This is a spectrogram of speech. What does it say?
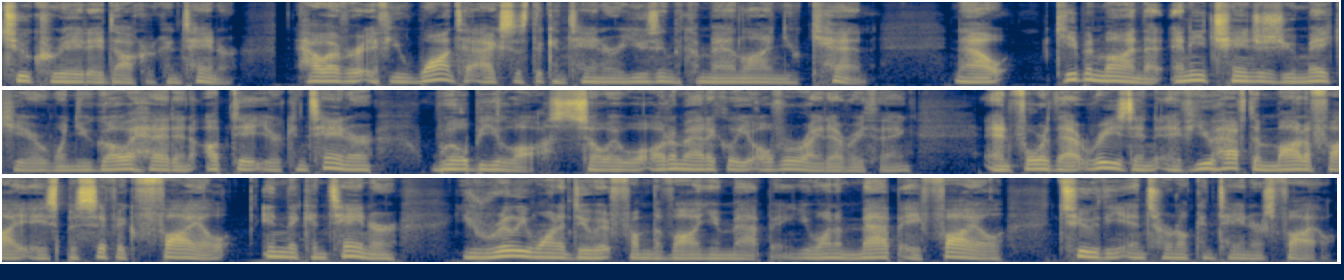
to create a Docker container. However, if you want to access the container using the command line, you can. Now, Keep in mind that any changes you make here when you go ahead and update your container will be lost. So it will automatically overwrite everything. And for that reason, if you have to modify a specific file in the container, you really want to do it from the volume mapping. You want to map a file to the internal containers file.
